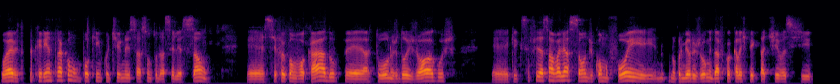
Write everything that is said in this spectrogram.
O Everton, eu queria entrar com, um pouquinho contigo nesse assunto da seleção. É, você foi convocado, é, atuou nos dois jogos. É, queria que você fizesse uma avaliação de como foi. No primeiro jogo ainda ficou aquela expectativa se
